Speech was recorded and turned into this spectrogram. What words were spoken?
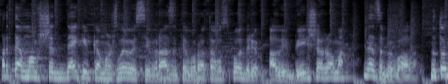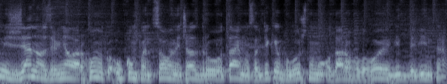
Артем мав ще декілька можливостей вразити ворота господарів, але більше Рома не забивала. Натомість Жена зрівняла рахунок у компенсований час другого тайму завдяки влучному удару головою від Девінтера.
